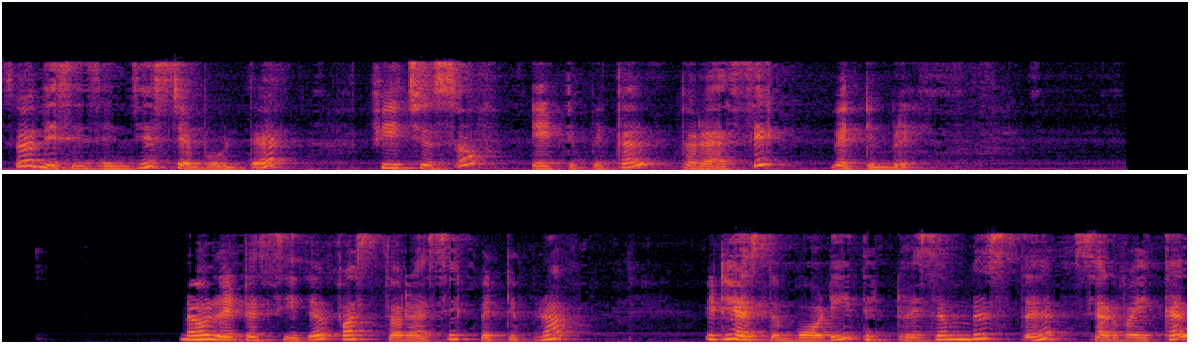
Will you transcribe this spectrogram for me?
So this is in just about the features of atypical thoracic vertebrae. Now let us see the first thoracic vertebra. It has the body that resembles the cervical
